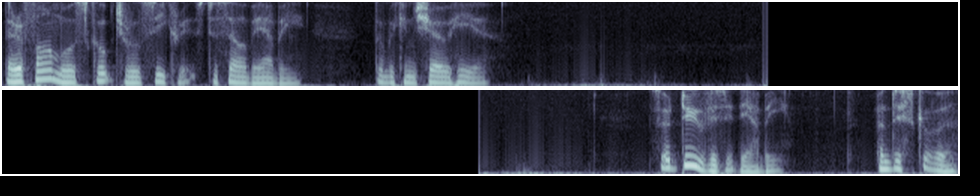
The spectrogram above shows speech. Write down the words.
There are far more sculptural secrets to Selby Abbey than we can show here. So do visit the Abbey and discover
